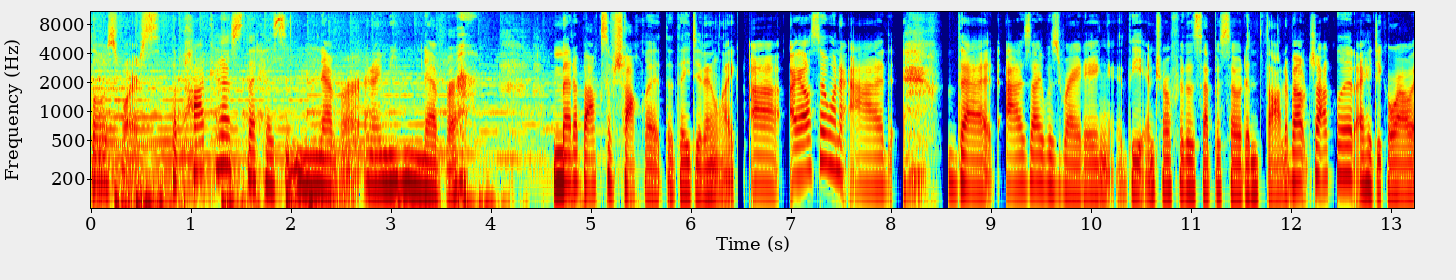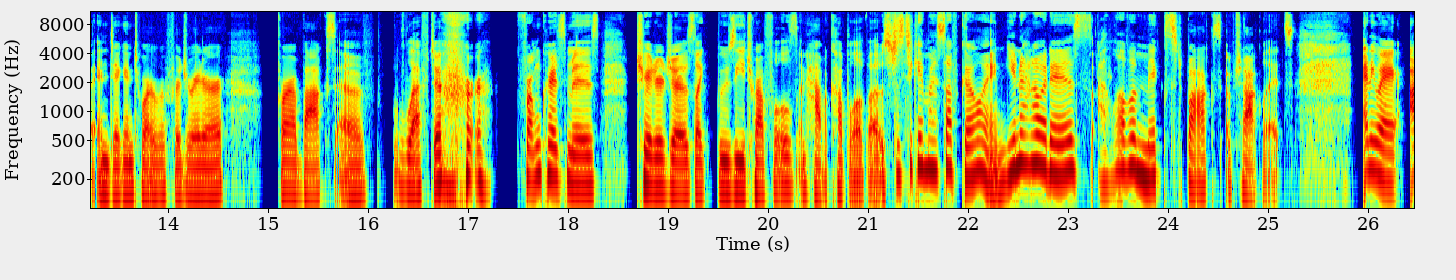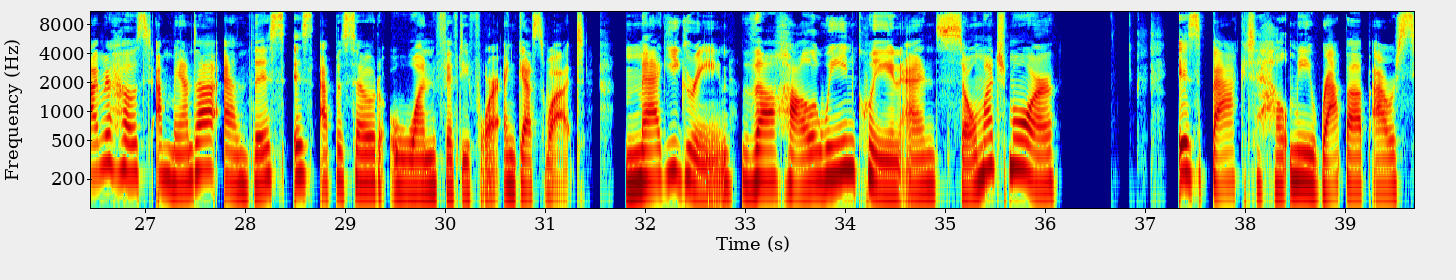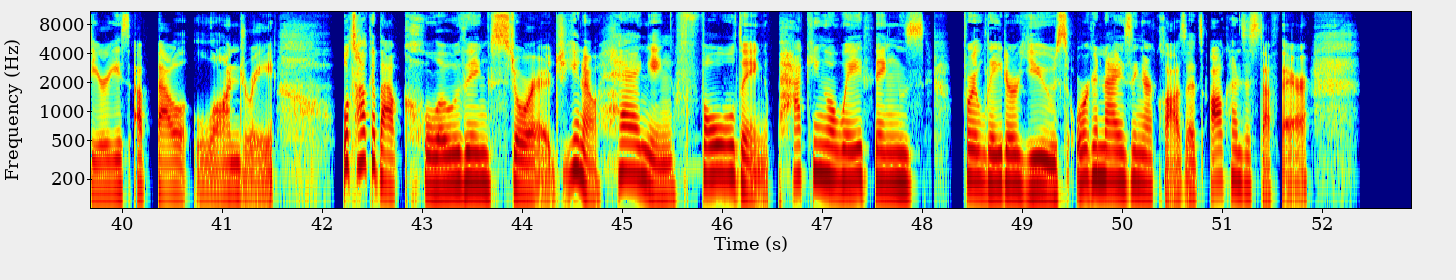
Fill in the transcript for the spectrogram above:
Clotheshorse, the podcast that has never, and I mean never, met a box of chocolate that they didn't like. Uh, I also want to add that as I was writing the intro for this episode and thought about chocolate, I had to go out and dig into our refrigerator for a box of leftover from Christmas Trader Joe's like boozy truffles and have a couple of those just to get myself going. You know how it is. I love a mixed box of chocolates. Anyway, I'm your host, Amanda, and this is episode 154. And guess what? Maggie Greene, the Halloween queen, and so much more is back to help me wrap up our series about laundry. We'll talk about clothing storage, you know, hanging, folding, packing away things for later use, organizing our closets, all kinds of stuff there.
